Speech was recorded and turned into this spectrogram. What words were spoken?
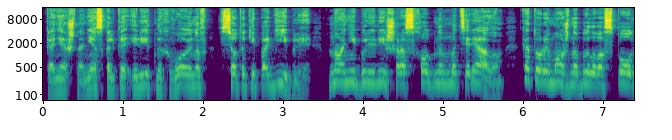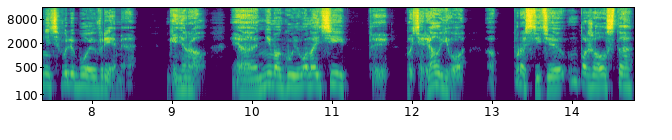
Конечно, несколько элитных воинов все-таки погибли, но они были лишь расходным материалом, который можно было восполнить в любое время. «Генерал, я не могу его найти. Ты потерял его? Простите, пожалуйста».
